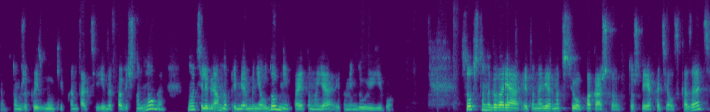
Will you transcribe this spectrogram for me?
в том же Фейсбуке, ВКонтакте, их достаточно много, но Телеграм, например, мне удобнее, поэтому я рекомендую его. Собственно говоря, это, наверное, все пока что, то, что я хотел сказать.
